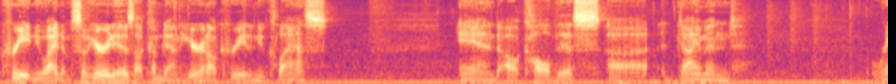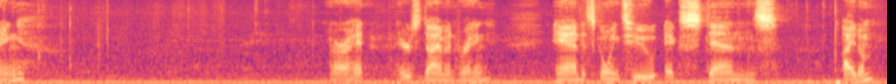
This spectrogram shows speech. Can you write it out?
create new items. So here it is. I'll come down here and I'll create a new class. And I'll call this uh, diamond ring. All right, here's diamond ring. And it's going to extends item.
